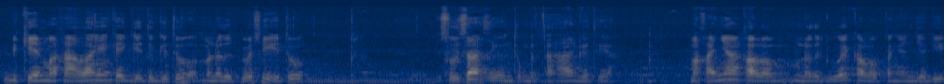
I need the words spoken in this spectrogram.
bikin makalah yang kayak gitu-gitu menurut gue sih itu susah sih untuk bertahan gitu ya. Makanya kalau menurut gue kalau pengen jadi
